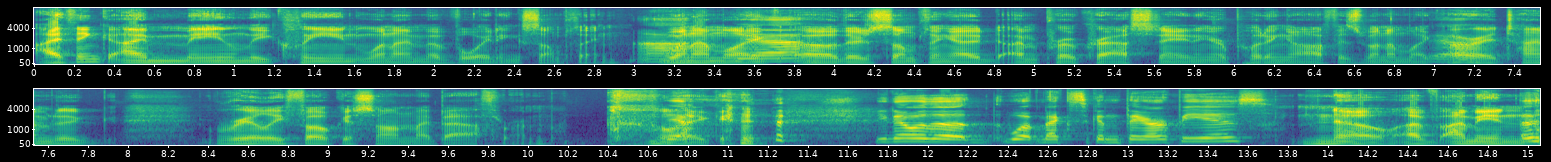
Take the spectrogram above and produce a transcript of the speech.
I think I mainly clean when I'm avoiding something. Ah, when I'm like, yeah. oh, there's something I, I'm procrastinating or putting off, is when I'm like, Yeah. all right, time to really focus on my bathroom. like, You know the what Mexican therapy is? no, I've, I mean,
